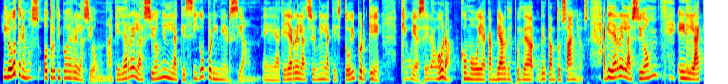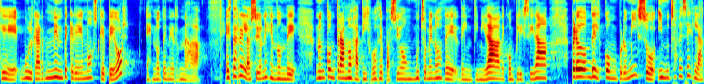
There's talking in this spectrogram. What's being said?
Y luego tenemos otro tipo de relación, aquella relación en la que sigo por inercia, eh, aquella relación en la que estoy porque, ¿qué voy a hacer ahora? ¿Cómo voy a cambiar después de, de tantos años? Aquella relación en la que vulgarmente creemos que peor es no tener nada. Estas relaciones en donde no encontramos atisbos de pasión, mucho menos de, intimidad, de complicidad, pero donde el compromiso y muchas veces la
